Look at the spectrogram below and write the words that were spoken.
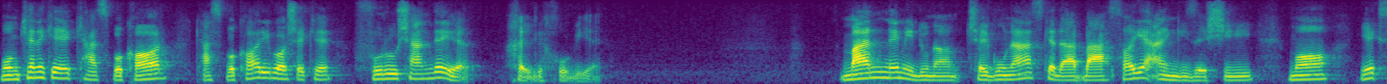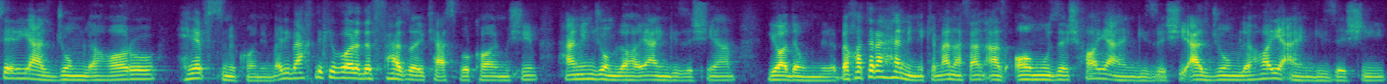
ممکنه که یک کسب و کار کسب و کاری باشه که فروشنده خیلی خوبیه. من نمی‌دونم چگونه است که در بحث های انگیزشی ما یک سری از جمله ها رو حفظ می‌کنیم. ولی وقتی که وارد فضای کسب و کار میشیم همین جمله های انگیزشی هم یادمون میره. به خاطر همینه که من اصلا از آموزش های انگیزشی از جمله های انگیزشی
